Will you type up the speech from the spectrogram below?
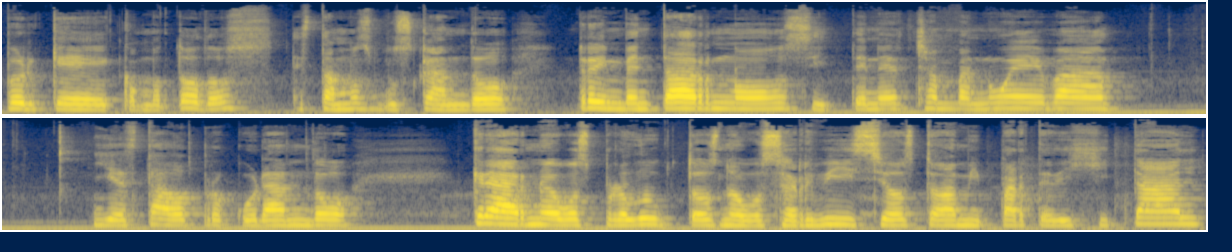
porque, como todos, estamos buscando reinventarnos y tener chamba nueva y he estado procurando crear nuevos productos, nuevos servicios, toda mi parte digital.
